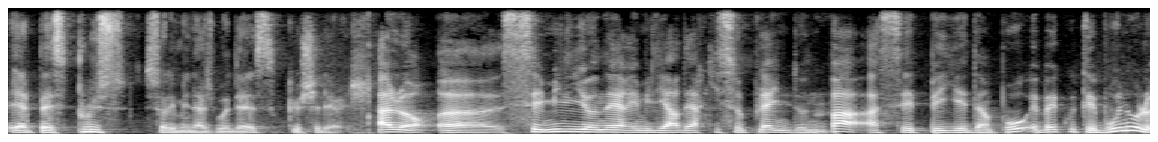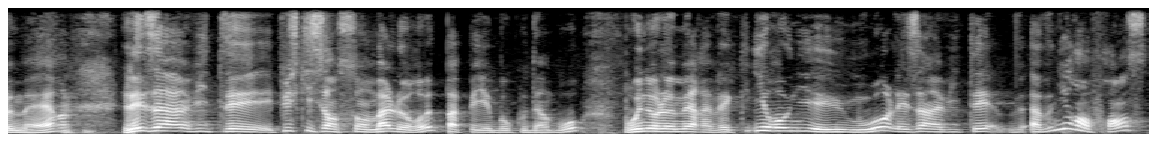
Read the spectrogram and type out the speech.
et elle pèse plus sur les ménages modestes que chez les riches. Alors, euh, ces millionnaires et milliardaires qui se plaignent de ne pas assez payer d'impôts, eh bien écoutez, Bruno Le Maire les a invités, puisqu'ils s'en sont malheureux de ne pas payer beaucoup d'impôts, Bruno Le Maire, avec ironie et humour, les a invités à venir en France,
